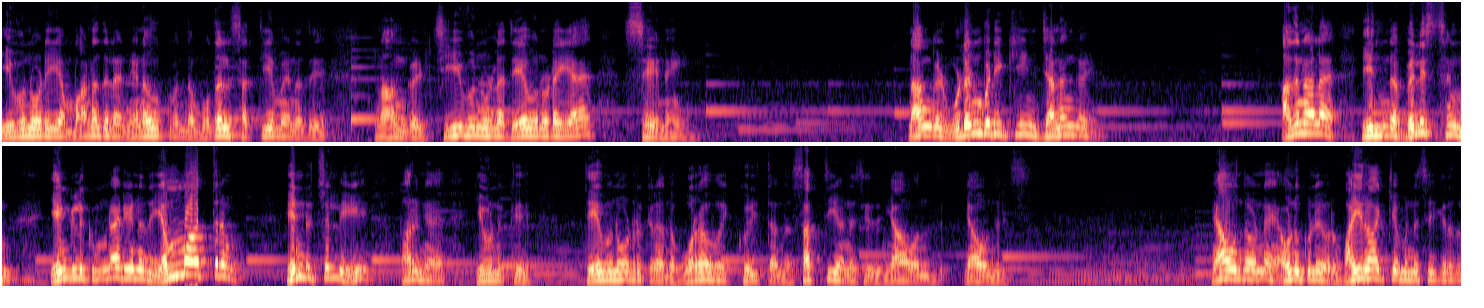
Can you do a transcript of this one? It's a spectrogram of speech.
இவனுடைய மனதில் நினைவுக்கு வந்த முதல் சத்தியம் என்னது? நாங்கள் ஜீவனுள்ள தேவனுடைய சேனை. நாங்கள் உடன்படிக்கையின் ஜனங்கள். அதனால இந்த பெலிஸ்தன் எங்களுக்கு முன்னாடி என்னது எம்மாத்திரம் என்று சொல்லி பாருங்க இவனுக்கு தேவனோடு இருக்கிற அந்த உறவை குறித்த அந்த சத்தியம் என்ன ஞாபகம் வந்து ஞாபகம் வந்துருச்சு. ஞாபகம் வந்த உடனே அவனுக்குள்ளே ஒரு வைராக்கியம் என்ன செய்கிறது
